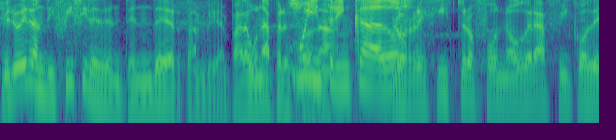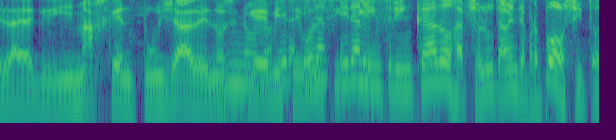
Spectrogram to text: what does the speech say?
pero eran difíciles de entender también para una persona. Muy intrincados. Los registros fonográficos de la imagen tuya, de no sé No, qué, ¿viste? era- eran, decís, eran ¿qué es intrincados absolutamente a propósito,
